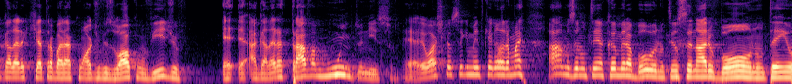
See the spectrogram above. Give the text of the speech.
galera que quer trabalhar com audiovisual, com vídeo, é- é- a galera trava muito nisso. É, eu acho que é o segmento que a galera mais... Ah, mas eu não tenho a câmera boa, não tenho o cenário bom, não tenho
